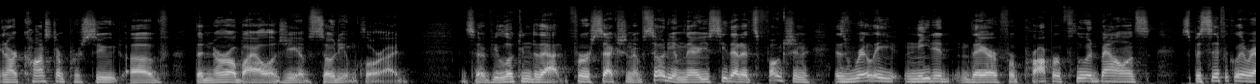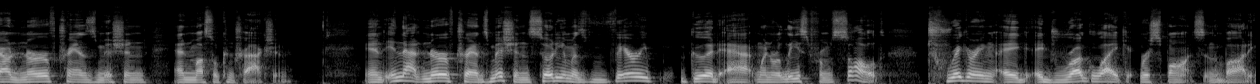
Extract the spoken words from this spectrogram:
in our constant pursuit of the neurobiology of sodium chloride. And so if you look into that first section of sodium there, you see that its function is really needed there for proper fluid balance, specifically around nerve transmission and muscle contraction. And in that nerve transmission, sodium is very good at, when released from salt, triggering a, a drug like response in the body.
